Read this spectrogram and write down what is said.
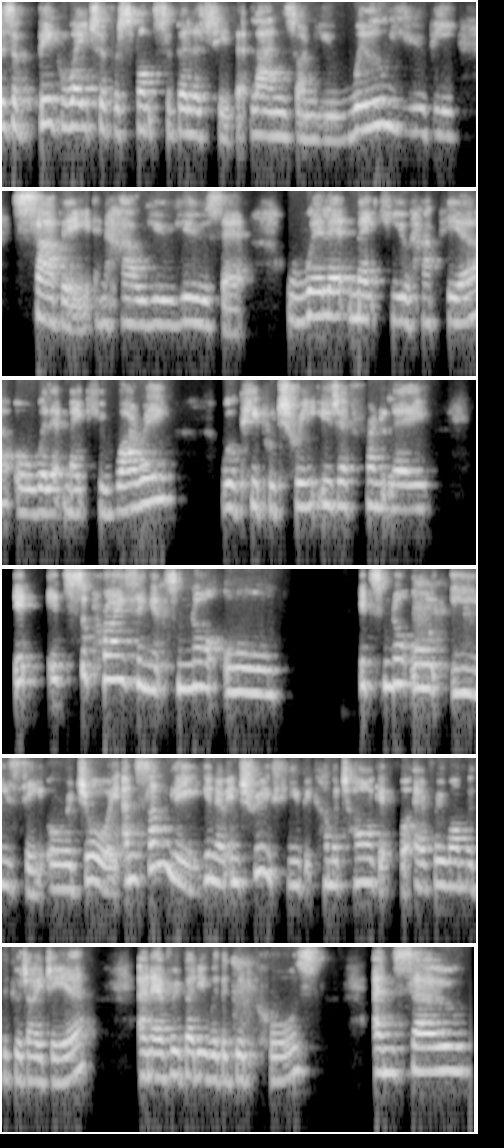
there's a big weight of responsibility that lands on you. Will you be savvy in how you use it? Will it make you happier or will it make you worry? Will people treat you differently? It, it's surprising it's not all it's not all easy or a joy. And suddenly, you know, in truth, you become a target for everyone with a good idea and everybody with a good cause. And so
